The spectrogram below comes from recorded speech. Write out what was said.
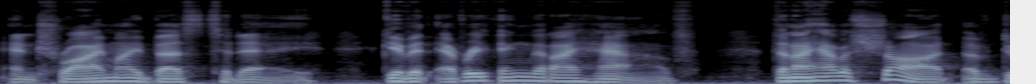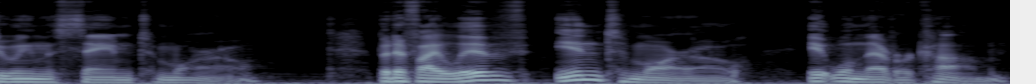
and try my best today, give it everything that I have, then I have a shot of doing the same tomorrow. But if I live in tomorrow, it will never come.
